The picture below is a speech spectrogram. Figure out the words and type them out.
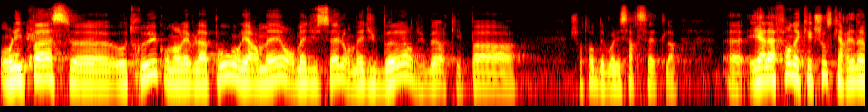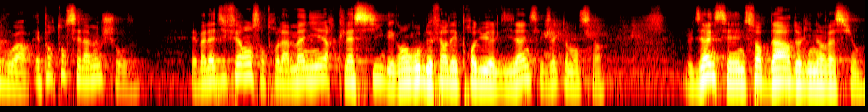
On les passe euh, au truc, on enlève la peau, on les remet, on remet du sel, on met du beurre, du beurre qui est pas. Je suis en train de dévoiler sa recette là. et à la fin, on a quelque chose qui n'a rien à voir. Et pourtant, c'est la même chose. Et ben, la différence entre la manière classique des grands groupes de faire des produits et le design, c'est exactement ça. Le design, c'est une sorte d'art de l'innovation.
